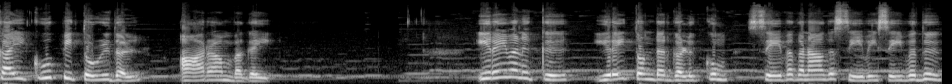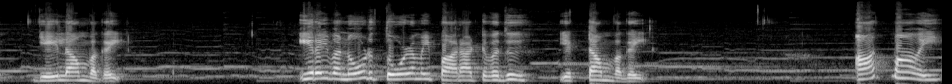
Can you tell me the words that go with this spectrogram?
கை கூப்பி தொழுதல் ஆறாம் வகை. இறைவனுக்கு இறை தொண்டர்களுக்கும் சேவகனாக சேவை செய்வது ஏழாம் வகை. இறைவனோடு தோழமை பாராட்டுவது எட்டாம் வகை. ஆத்மாவை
